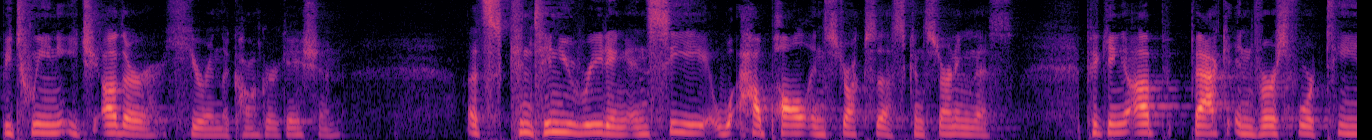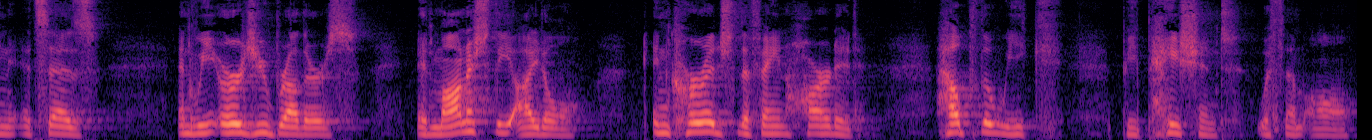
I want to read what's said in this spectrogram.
between each other here in the congregation. Let's continue reading and see how Paul instructs us concerning this. Picking up back in verse 14, it says, And we urge you, brothers, admonish the idle, encourage the faint hearted, help the weak, be patient with them all.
